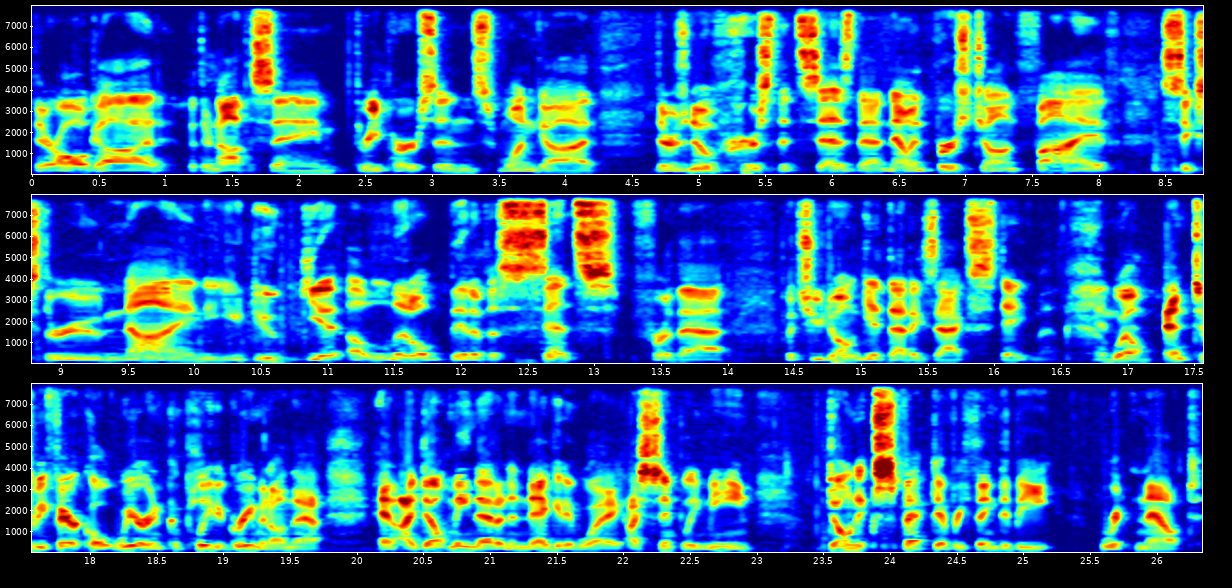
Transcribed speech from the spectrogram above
They're all God, but they're not the same. Three persons, one God. There's no verse that says that. Now, in 1 John 5, 6 through 9, you do get a little bit of a sense for that, but you don't get that exact statement. And Well, and to be fair, Cole, we are in complete agreement on that. And I don't mean that in a negative way. I simply mean don't expect everything to be written out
